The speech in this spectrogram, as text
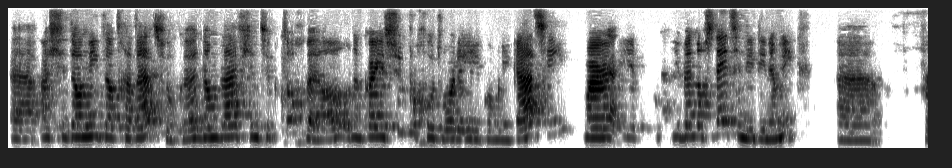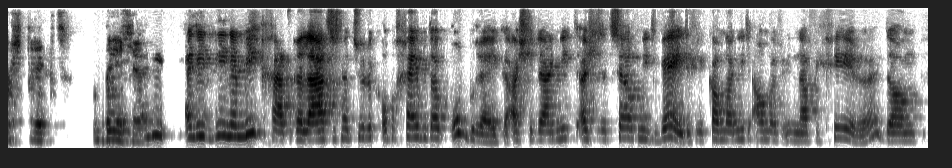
Uh, als je dan niet dat gaat uitzoeken, dan blijf je natuurlijk toch wel, dan kan je supergoed worden in je communicatie. Maar ja. je, je bent nog steeds in die dynamiek uh, verstrikt. Een beetje. En die, en die, dynamiek gaat relaties natuurlijk op een gegeven moment ook opbreken. Als je, daar niet, als je het zelf niet weet, of je kan daar niet anders in navigeren, dan,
